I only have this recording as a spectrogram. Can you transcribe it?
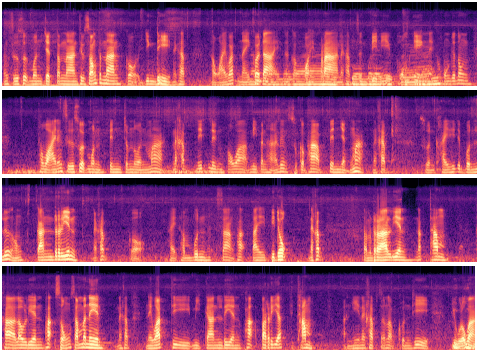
หนังสือสวดมนต์เจ็ดตำนาน12ตำนานก็ยิ่งดีนะครับ ถวายวัดไหนก็ได้แล้วก็ปล่อยปลานะครับ ซึ่งปีนี้ผมเองเนี่ยก็คงจะต้องถวายหนังสือสวดมนต์เป็นจำนวนมากนะครับ นิดนึงเพราะว่ามีปัญหาเรื่องสุขภาพเป็นอย่างมากนะครับ ส่วนใครที่จะบนเรื่องของการเรียนนะครับ ก็ ให้ทำบุญสร้างพระไตรปิฎกนะครับตำราเรียนนักธรรมค่าเราเรียนพระสงฆ์สามเณรนะครับ ในวัดที่มีการเรียนพระปริยัติธรรม อันนี้นะครับสำหรับคนที่อยู่ระหว่าง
